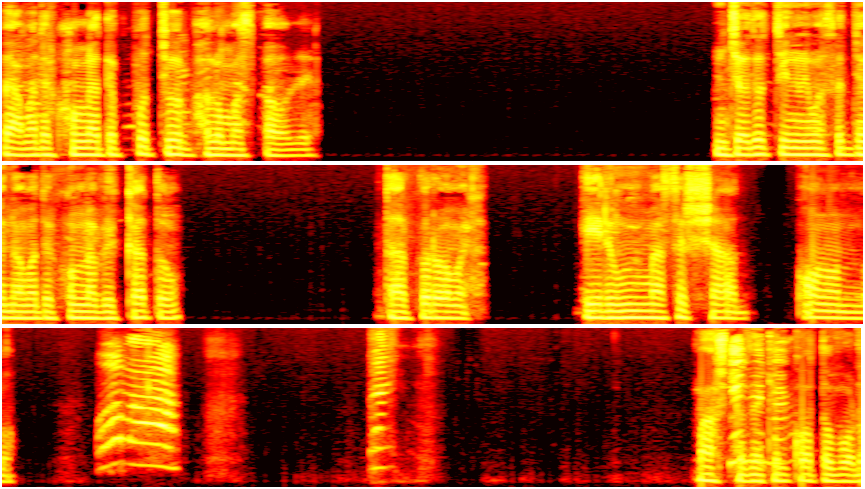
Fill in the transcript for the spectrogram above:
আমাদের খুলনাতে প্রচুর ভালো মাছ পাওয়া যায়। যদিও চিংড়ি মাছের জন্য আমাদের খুলনা বিখ্যাত তারপরও আমার এই রুই মাছের স্বাদ অনন্য। মাছটা দেখেন কত বড়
